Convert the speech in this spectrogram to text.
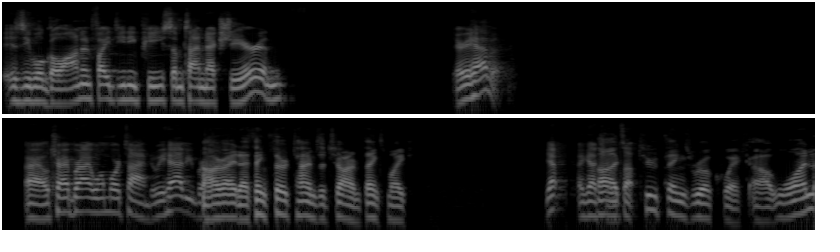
Izzy will go on and fight DDP sometime next year. And there you have it. All right, we'll try Brian one more time. Do we have you, Brian? All right, I think third time's a charm. Thanks, Mike. Yep, I got you. Uh, What's up? Two things, real quick. Uh, one,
